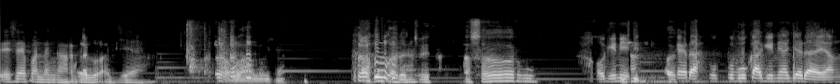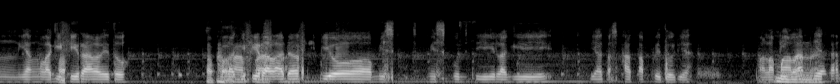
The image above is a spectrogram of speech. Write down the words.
Jadi saya pendengar dulu aja. Terlalunya. Aku gak ada cerita seru. Oh gini. Oke dah, aku buka gini aja dah yang yang lagi viral itu. Apa? lagi Apa? viral ada video Miss Miss Kunti lagi di atas atap itu dia malam-malam dia kan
